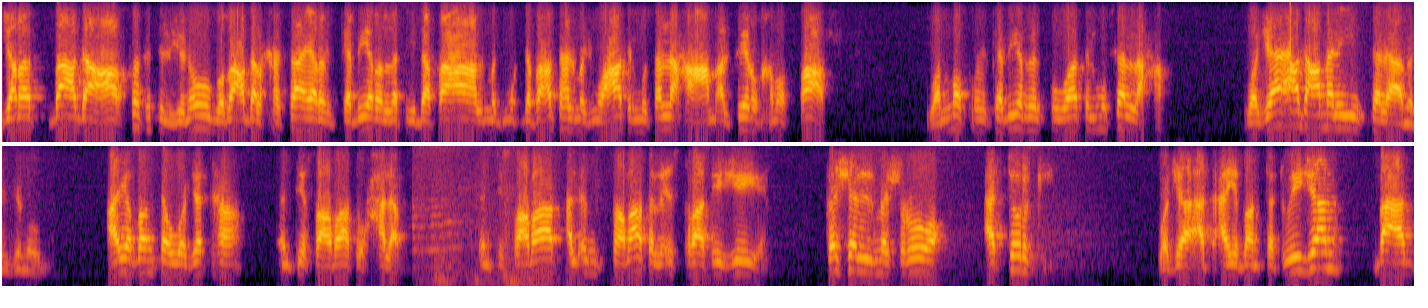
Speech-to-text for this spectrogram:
جرت بعد عاصفة الجنوب وبعد الخسائر الكبيرة التي دفعها دفعتها المجموعات المسلحة عام 2015 والنصر الكبير للقوات المسلحة. وجاءت عملية سلام الجنوب. أيضا توجتها انتصارات حلب. انتصارات الانتصارات الاستراتيجية. فشل المشروع التركي. وجاءت أيضا تتويجا بعد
